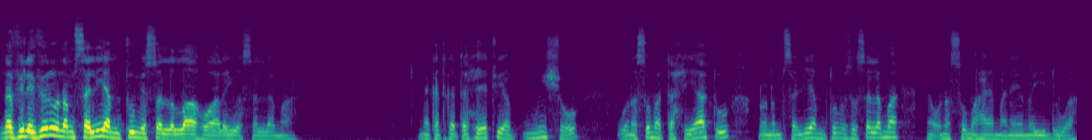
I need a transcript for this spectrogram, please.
na vile vile unamsalia mtume salallahu alaihi wasalama na katika tahiyatu ya mwisho unasoma tahiyatu na unamsalia mtume saa salama na unasoma haya maneno hii dua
